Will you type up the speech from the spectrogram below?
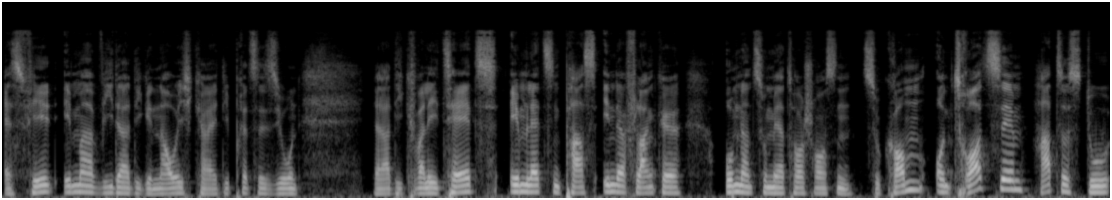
Es fehlt immer wieder die Genauigkeit, die Präzision, ja, die Qualität im letzten Pass in der Flanke, um dann zu mehr Torchancen zu kommen. Und trotzdem hattest du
